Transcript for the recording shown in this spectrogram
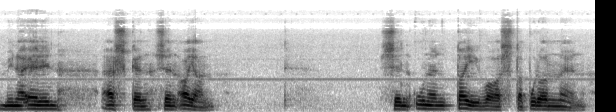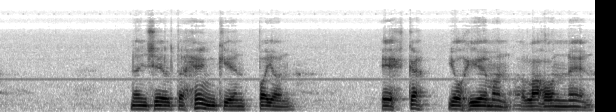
Minä elin äsken sen ajan, sen unen taivaasta pudonneen. Näin sieltä henkien pajan, ehkä jo hieman lahonneen.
